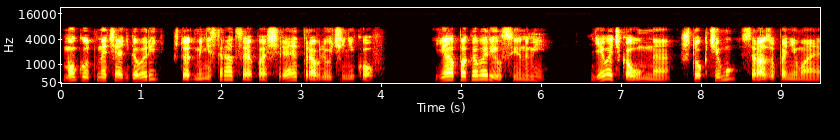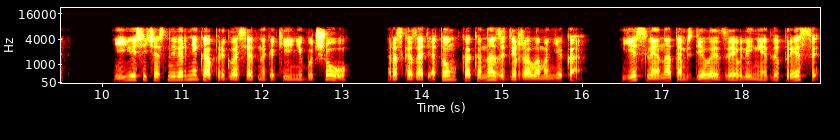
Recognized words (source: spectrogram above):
Могут начать говорить, что администрация поощряет травлю учеников. Я поговорил с Юнми. Девочка умная, что к чему, сразу понимает. Ее сейчас наверняка пригласят на какие-нибудь шоу рассказать о том, как она задержала маньяка. Если она там сделает заявление для прессы,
